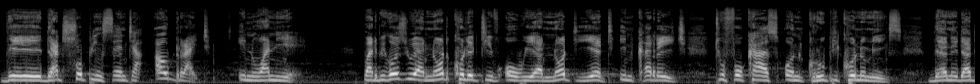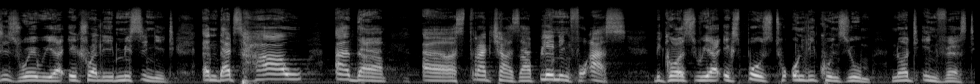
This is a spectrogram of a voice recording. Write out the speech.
the, that shopping center outright in one year. But because we are not collective or we are not yet encouraged to focus on group economics, then that is where we are actually missing it. And that's how other uh, structures are planning for us because we are exposed to only consume, not invest.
